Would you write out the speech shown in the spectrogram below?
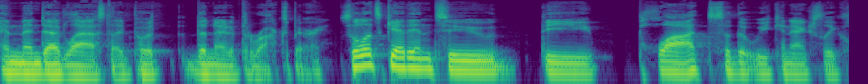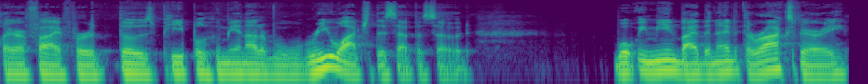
And then dead last, I'd put The Night at the Roxbury. So let's get into the plot so that we can actually clarify for those people who may not have rewatched this episode what we mean by The Night at the Roxbury.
